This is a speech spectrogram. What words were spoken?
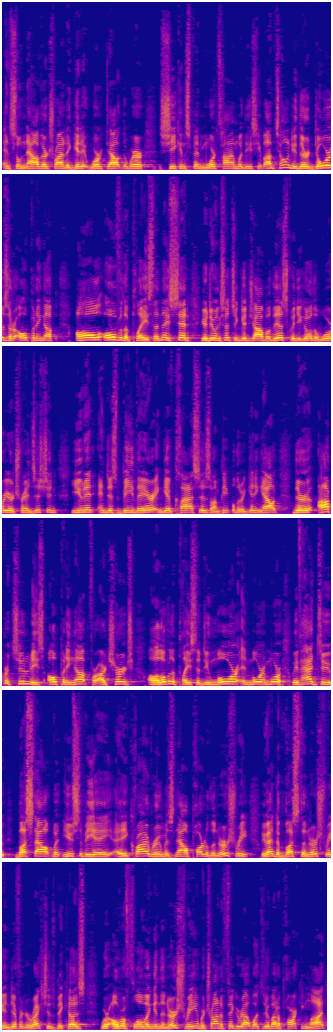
And so now they're trying to get it worked out to where she can spend more time with these people. I'm telling you, there are doors that are opening up all over the place. And they said, You're doing such a good job of this when you go to the Warrior Transition Unit and just be there and give classes on people that are getting out. There are opportunities opening up for our church all over the place to do more and more and more. We We've had to bust out what used to be a, a cry room is now part of the nursery. We've had to bust the nursery in different directions because we're overflowing in the nursery and we're trying to figure out what to do about a parking lot.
